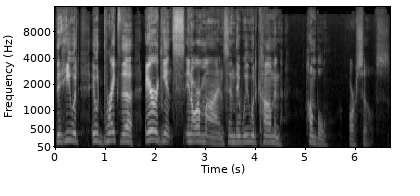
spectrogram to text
that he would it would break the arrogance in our minds and that we would come and humble ourselves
